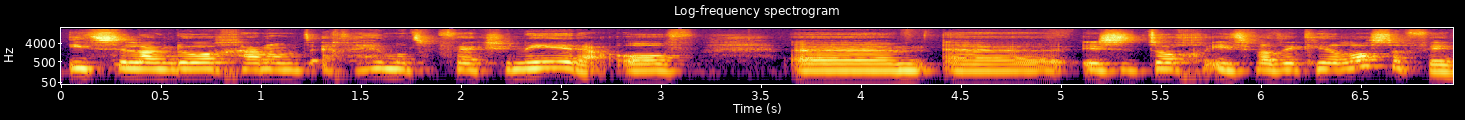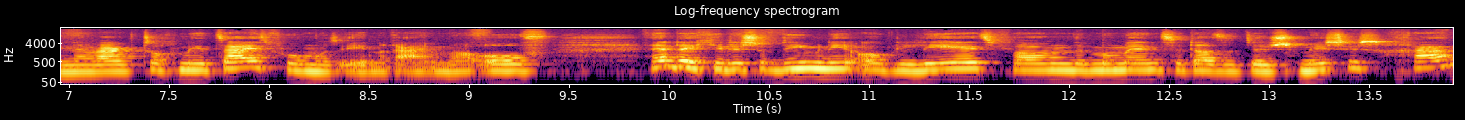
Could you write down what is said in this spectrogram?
iets te lang doorgegaan om het echt helemaal te perfectioneren? Of um, uh, is het toch iets wat ik heel lastig vind en waar ik toch meer tijd voor moet inruimen? Of hè, dat je dus op die manier ook leert van de momenten dat het dus mis is gegaan.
